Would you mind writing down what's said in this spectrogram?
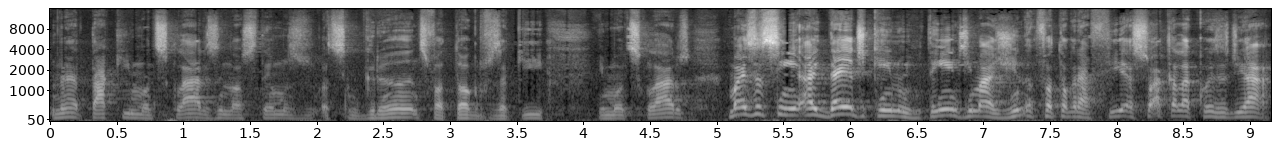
né, tá aqui em Montes Claros e nós temos assim grandes fotógrafos aqui em Montes Claros, mas assim a ideia de quem não entende imagina que fotografia é só aquela coisa de ah,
